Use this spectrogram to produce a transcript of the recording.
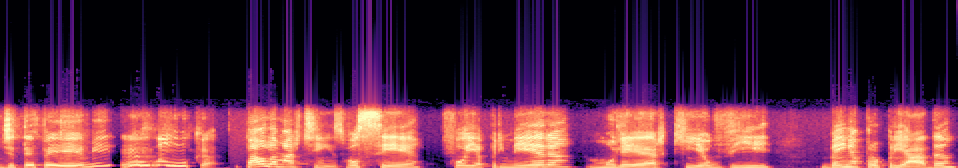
de TPM ou maluca. Paula Martins, você foi a primeira mulher que eu vi bem apropriada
